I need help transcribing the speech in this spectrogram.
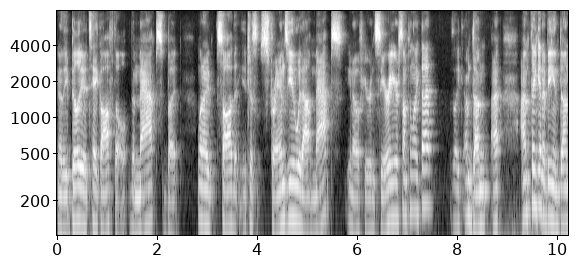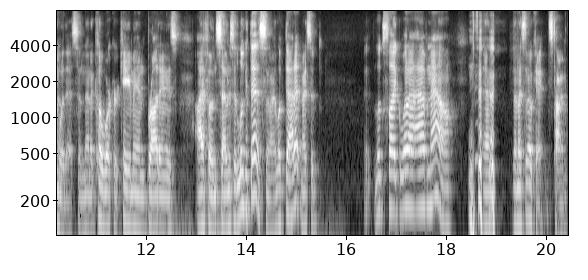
you know, the ability to take off the the maps, but when I saw that it just strands you without maps, you know, if you're in Siri or something like that, it's like I'm done. I, I'm thinking of being done with this. And then a coworker came in, brought in his iPhone 7, and said, "Look at this." And I looked at it and I said, "It looks like what I have now." and then I said, "Okay, it's time."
